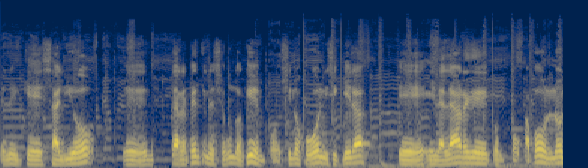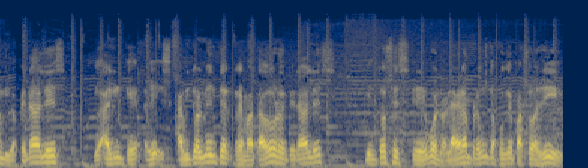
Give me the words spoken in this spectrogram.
en el que salió de repente en el segundo tiempo, si no jugó ni siquiera eh, el alargue con, Japón, ¿no? Ni los penales, alguien que es habitualmente rematador de penales. Y entonces, eh, bueno, la gran pregunta fue qué pasó allí.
